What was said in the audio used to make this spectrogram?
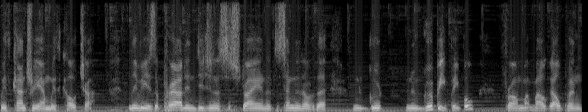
with country, and with culture. Libby is a proud Indigenous Australian, a descendant of the Ngugi people from Mulgumpin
